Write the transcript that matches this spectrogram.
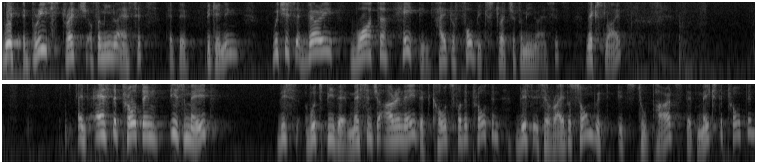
with a brief stretch of amino acids at the beginning, which is a very water hating, hydrophobic stretch of amino acids. Next slide. And as the protein is made, this would be the messenger RNA that codes for the protein. This is a ribosome with its two parts that makes the protein.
